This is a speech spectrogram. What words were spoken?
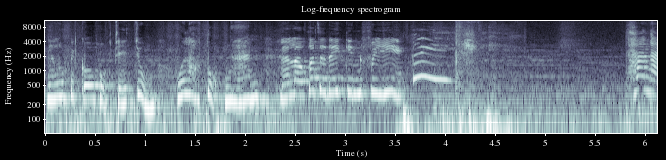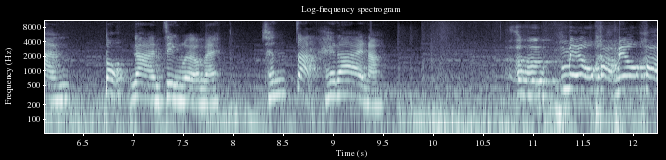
งั้นเราไปโกหกเจ๊จุ๋มว่าเราตกงาน แล้วเราก็จะได้กินฟรี ถ้างั้นตกงานจริงเลยเอาไหม ฉันจัดให้ได้นะ เออไม่เอาค่ะ ไม่เอาค่ะ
